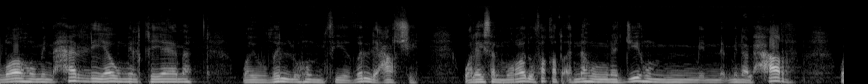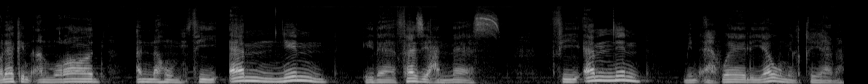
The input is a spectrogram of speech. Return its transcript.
الله من حر يوم القيامة ويظلهم في ظل عرشه. وليس المراد فقط أنه ينجيهم من من الحر ولكن المراد أنهم في أمن إذا فزع الناس في أمن من أهوال يوم القيامة.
